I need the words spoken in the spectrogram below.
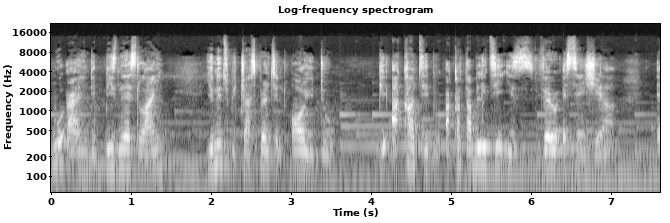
who are in the business line. You need to be transparent in all you do be accountable accountability is very essential uh,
